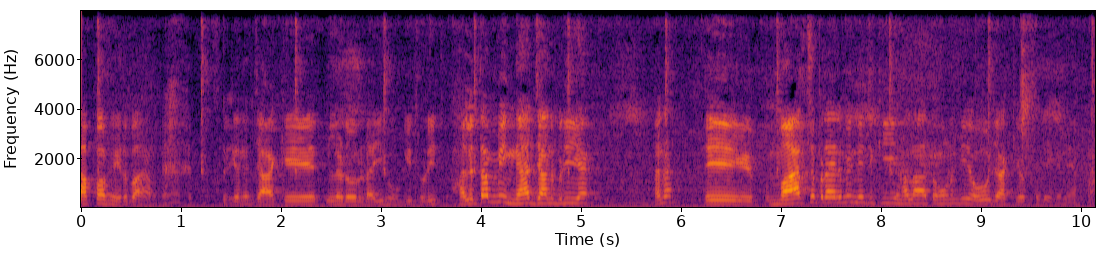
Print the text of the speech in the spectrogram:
ਆਪਾਂ ਫੇਰ ਬਾਹਰ ਦੇ ਹਾਂ ਠੀਕ ਹੈ ਨਾ? ਜਾ ਕੇ ਲੜੋ ਲੜਾਈ ਹੋਊਗੀ ਥੋੜੀ ਹਲੇ ਤਾਂ ਮਹੀਨਾ ਜਨਵਰੀ ਹੈ। ਹੈਨਾ ਤੇ ਮਾਰਚ ਅਪ੍ਰੈਲ ਮਹੀਨੇ 'ਚ ਕੀ ਹਾਲਾਤ ਹੋਣਗੇ ਉਹ ਜਾ ਕੇ ਉੱਥੇ ਦੇਖਦੇ ਆਪਾਂ।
